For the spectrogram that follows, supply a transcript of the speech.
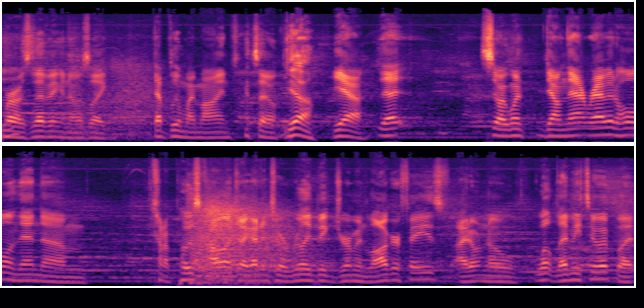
where I was living, and I was like that blew my mind. so Yeah. yeah, that. So I went down that rabbit hole, and then um, kind of post college, I got into a really big German lager phase. I don't know what led me to it, but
